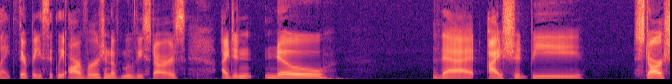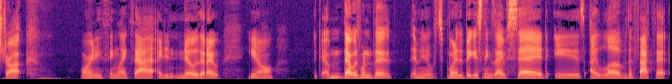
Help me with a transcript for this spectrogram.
like they're basically our version of movie stars. I didn't know that I should be starstruck or anything like that. I didn't know that I, you know, like, um, that was one of the. I mean, it's one of the biggest things I've said is I love the fact that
